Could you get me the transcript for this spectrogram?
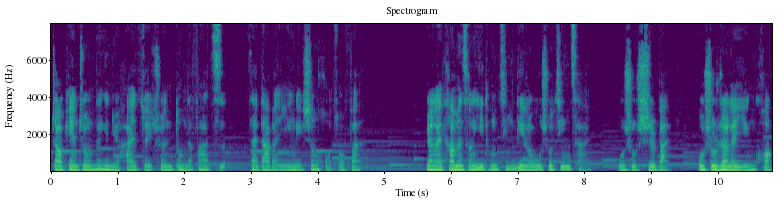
照片中那个女孩嘴唇冻得发紫，在大本营里生火做饭。原来他们曾一同经历了无数精彩、无数失败、无数热泪盈眶。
